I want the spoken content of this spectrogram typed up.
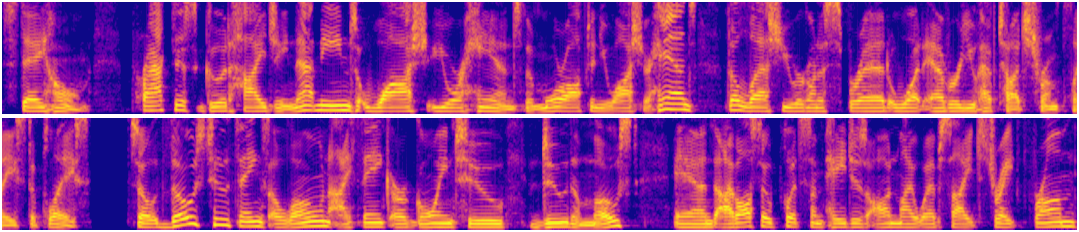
stay home practice good hygiene. That means wash your hands. The more often you wash your hands, the less you are going to spread whatever you have touched from place to place. So, those two things alone, I think, are going to do the most. And I've also put some pages on my website straight from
